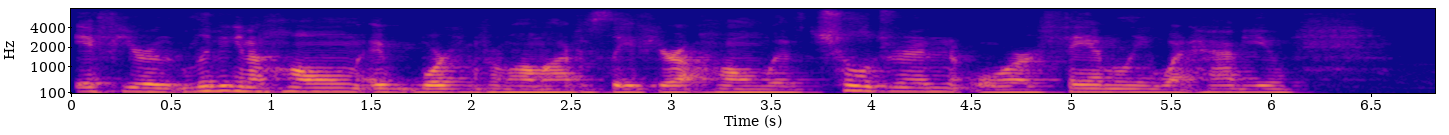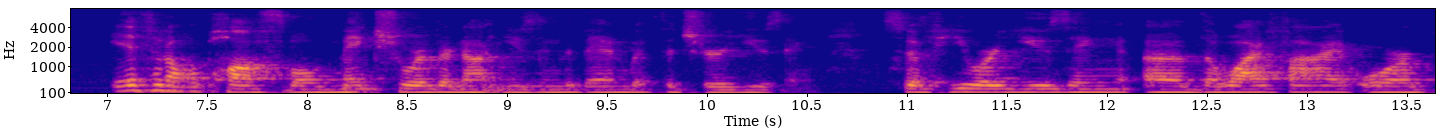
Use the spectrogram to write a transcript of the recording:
If you're living in a home, eh, working from home, obviously, if you're at home with children or family, what have you, if at all possible, make sure they're not using the bandwidth that you're using. So if you are using uh, the Wi-Fi or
